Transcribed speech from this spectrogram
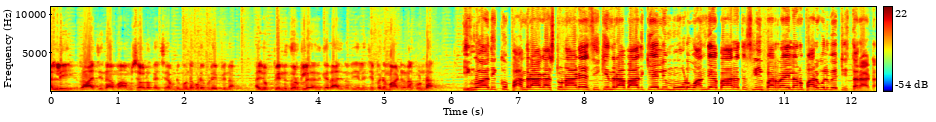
మళ్ళీ రాజీనామా అంశంలోకి వచ్చినప్పుడు మొన్న కూడా ఇప్పుడు చెప్పిన అయ్యో పెన్ను దొరకలేదు అందుకే రాజీనామా చేయాలని చెప్పిన మాట అనకుండా ఇంకో దిక్కు పంద్ర ఆగస్టు నాడే సికింద్రాబాద్కెళ్ళి మూడు వందే భారత్ స్లీపర్ రైళ్ళను పరుగులు పెట్టిస్తారట.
